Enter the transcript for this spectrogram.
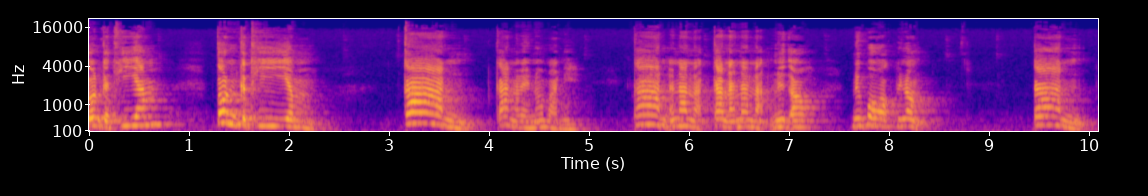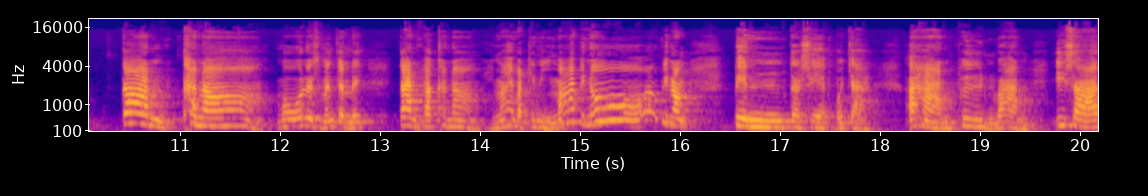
ต้นกระเทียม ต้นกระเทียม ก้าน ก้านอะไรเนาะบาดนี้ ก้านอันนั้นน่ะก้านอันนั้นน่ะนึกเอา นึกบอกพี่น้อง ก้าน ก้านคะนาโมเลยสมันแต่เลย ก้านพักขนาหิมะบัดที่นี่มาพี่น้องพี่น้อง เป็นตาแสบประจ่าอาหารพื้นบ้าน อีสาน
